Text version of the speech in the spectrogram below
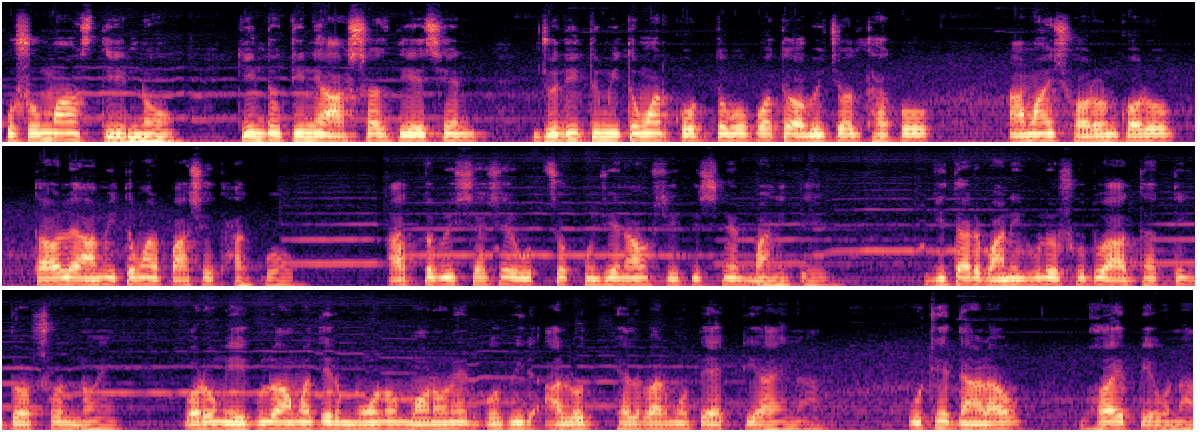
কুসুমাস্তীর্ণ, কিন্তু তিনি আশ্বাস দিয়েছেন, যদি তুমি তোমার কর্তব্য পথে অবিচল থাকো, আমায় স্মরণ করো, তাহলে আমি তোমার পাশে থাকব। আত্মবিশ্বাসের উৎস খুঁজে নাও শ্রীকৃষ্ণের বাণীতে। গীতার বাণীগুলো শুধু আধ্যাত্মিক দর্শন নয় বরং এগুলো আমাদের মন ও মননের গভীর আলো ফেলবার মতো একটি আয়না। উঠে দাঁড়াও, ভয় পেও না।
